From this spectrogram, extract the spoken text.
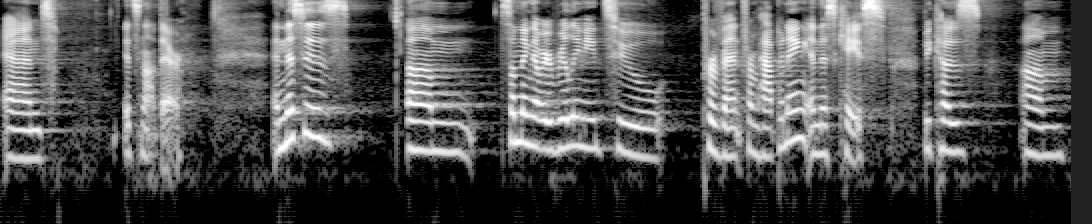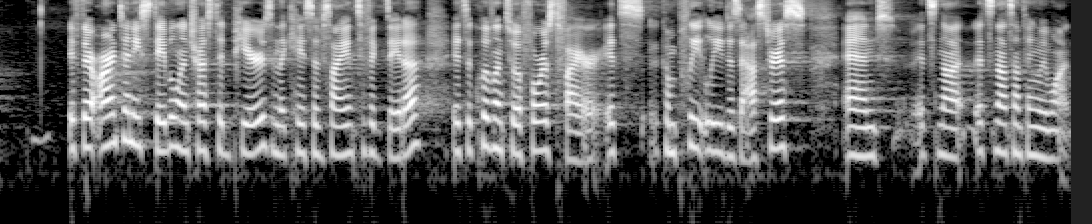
and it's not there. And this is um, something that we really need to prevent from happening in this case because um, if there aren't any stable and trusted peers in the case of scientific data, it's equivalent to a forest fire. It's completely disastrous and it's not, it's not something we want.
